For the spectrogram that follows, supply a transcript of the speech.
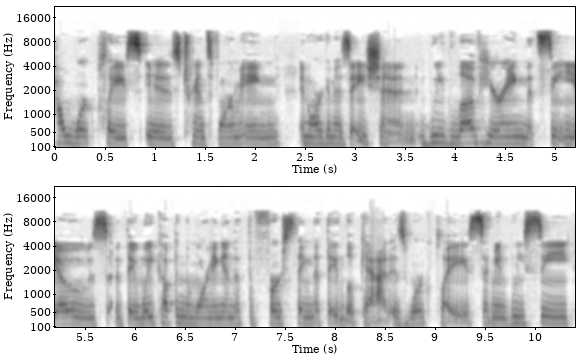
how workplace is transforming an organization. We love hearing that CEOs that they wake up in the morning and that the first thing that they look at is workplace. I mean, we see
